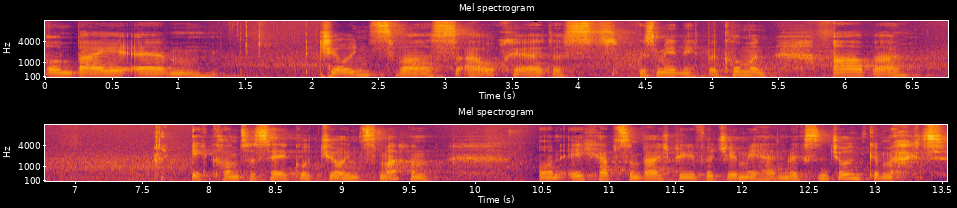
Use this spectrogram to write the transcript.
Und bei ähm, Joints war es auch, äh, das ist mir nicht bekommen. Aber ich konnte sehr gut Joints machen. Und ich habe zum Beispiel für Jimi Hendrix einen Joint gemacht.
